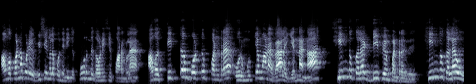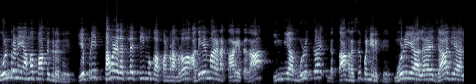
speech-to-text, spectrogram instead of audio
அவங்க பண்ணக்கூடிய விஷயங்களை கொஞ்சம் நீங்க கூர்ந்து கவனிச்சு பாருங்களேன் அவங்க திட்டம் போட்டு பண்ற ஒரு முக்கியமான வேலை என்னன்னா ஹிந்துக்களை டிஃபேம் பண்றது. ஹிந்துக்களை ஒன்றிணையாம பாத்துக்கிறது. எப்படி தமிழகத்துல திமுக பண்றாங்களோ அதே மாதிரியான காரியத்தை தான் இந்தியா முழுக்க இந்த காங்கிரஸ் பண்ணிருக்கு மொழியால ஜாதியால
